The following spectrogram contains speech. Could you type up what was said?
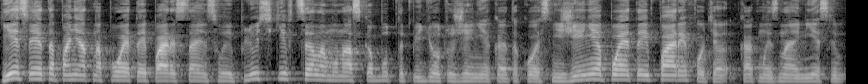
Если это понятно по этой паре, ставим свои плюсики. В целом у нас как будто идет уже некое такое снижение по этой паре. Хотя, как мы знаем, если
